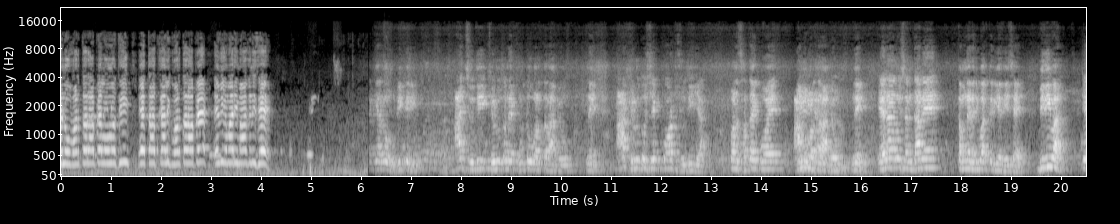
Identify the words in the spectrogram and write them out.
એનું વળતર આપેલું નથી. એ તાત્કાલિક વળતર આપે એવી અમારી માંગણી છે. આજ સુધી ખેડૂતોને પૂરતું વળતર આપ્યું ને આ ખેડૂતો છે કોર્ટ સુધી ગયા. પણ છતાંય કોઈ આનું વળતર આપ્યું નહીં. એના અનુસંધાને તમને રજૂઆત કરીએ છીએ સાહેબ. બીજી વાત કે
